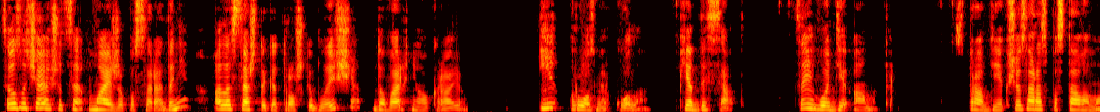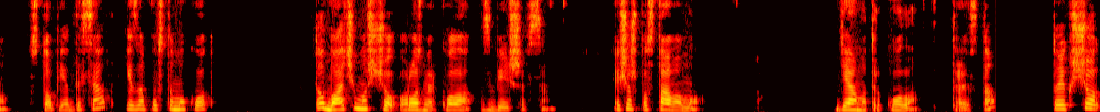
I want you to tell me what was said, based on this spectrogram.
це означає, що це майже посередині, але все ж таки трошки ближче до верхнього краю. І розмір кола 50 це його діаметр. Справді, якщо зараз поставимо 150 і запустимо код, то бачимо, що розмір кола збільшився. Якщо ж поставимо діаметр кола 300, то якщо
